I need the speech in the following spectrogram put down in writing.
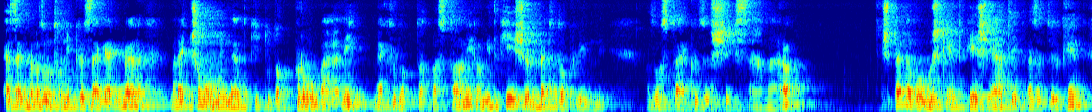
ezekben az otthoni közegekben már egy csomó mindent ki tudok próbálni, meg tudok tapasztalni, amit később be tudok vinni az osztályközösség számára. És pedagógusként és játékvezetőként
